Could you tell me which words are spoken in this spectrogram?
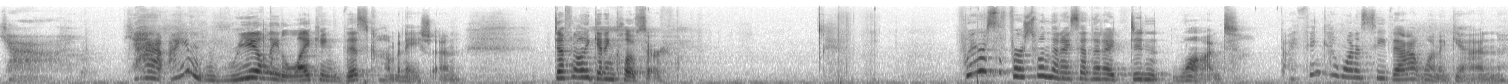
Yeah. Yeah, I am really liking this combination. Definitely getting closer. Where's the first one that I said that I didn't want? I think I want to see that one again.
